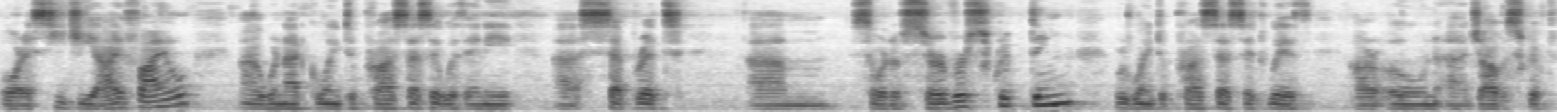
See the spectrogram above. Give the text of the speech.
or a CGI file. Uh, we're not going to process it with any uh, separate um, sort of server scripting. We're going to process it with our own uh, JavaScript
